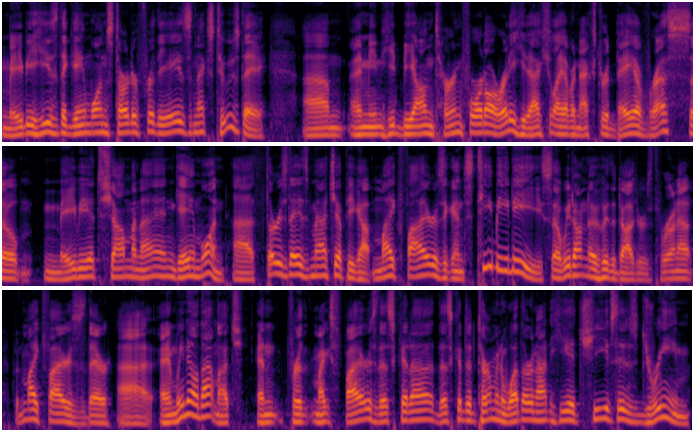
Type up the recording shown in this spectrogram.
maybe he's the game one starter for the A's next Tuesday. Um, I mean, he'd be on turn for it already. He'd actually have an extra day of rest, so maybe it's Sean in game one. Uh, Thursday's matchup, you got Mike Fiers against TBD, so we don't know who the Dodgers thrown out, but Mike Fiers is there, uh, and we know that much. And for Mike Fiers, this could uh, this could determine whether or not he achieves his dream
